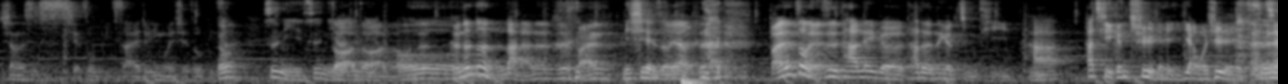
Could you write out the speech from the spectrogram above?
像是写作比赛，就英文写作比赛。哦，是你是你啊？对啊，对啊，对啊。哦，可能都很烂啊，那那反正 你写的怎么样？反正重点是他那个他的那个主题，他他其实跟去年一样，我去年也参加，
